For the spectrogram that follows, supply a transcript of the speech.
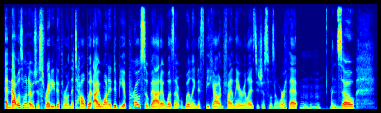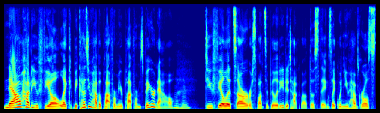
And that was when I was just ready to throw in the towel. But I wanted to be a pro so bad, I wasn't willing to speak out. And finally, I realized it just wasn't worth it. Mm-hmm. And so now, how do you feel like because you have a platform, your platform's bigger now? Do you feel it's our responsibility to talk about those things? Like when you have girls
